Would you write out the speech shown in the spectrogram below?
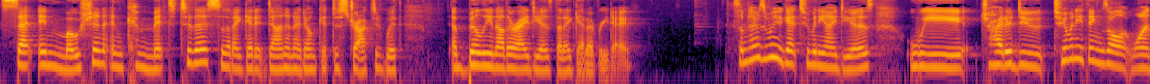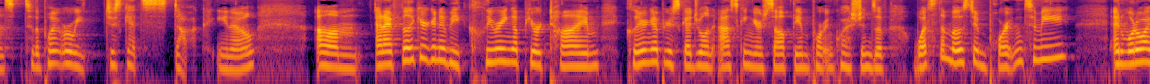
set in motion and commit to this so that I get it done and I don't get distracted with a billion other ideas that I get every day. Sometimes when we get too many ideas, we try to do too many things all at once to the point where we just get stuck, you know? Um, and I feel like you're going to be clearing up your time, clearing up your schedule, and asking yourself the important questions of what's the most important to me and what do I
